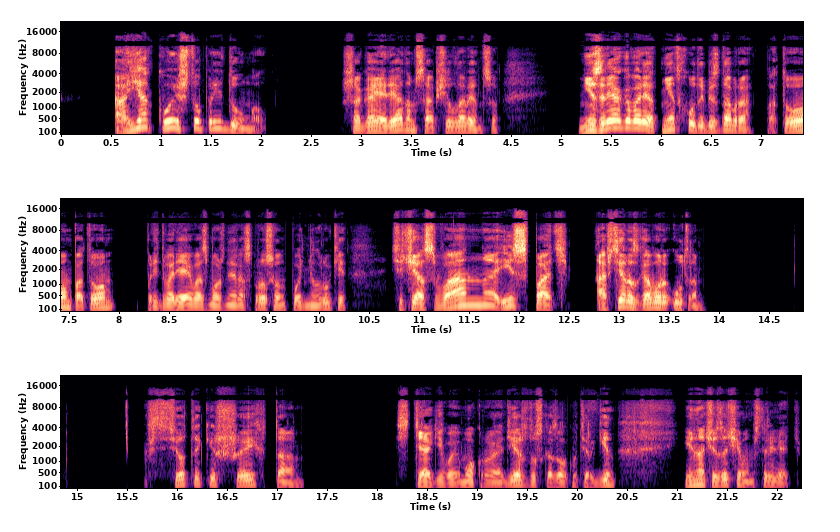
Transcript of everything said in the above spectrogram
— А я кое-что придумал. Шагая рядом, сообщил Лоренцо. — Не зря говорят, нет худа без добра. Потом, потом, предваряя возможные расспросы, он поднял руки. — Сейчас ванна и спать, а все разговоры утром. Все-таки шейх там. Стягивая мокрую одежду, сказал Кутергин. Иначе зачем им стрелять?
